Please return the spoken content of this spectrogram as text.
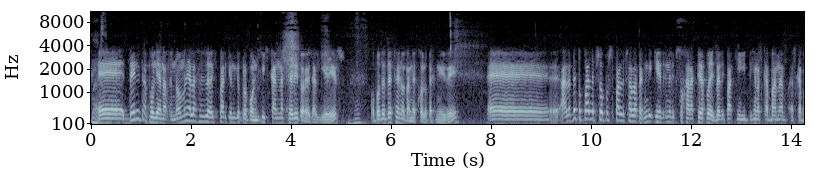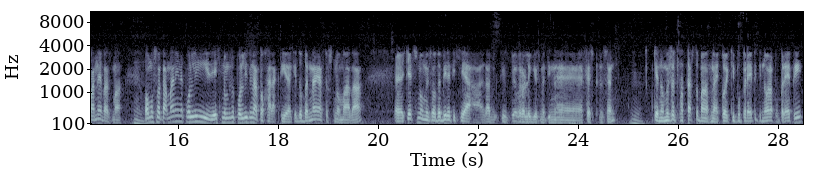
Μάλιστα. Ε, δεν ήταν πολύ αναμενόμενη, αλλά σας λέω, έχει πάρει καινούργιο προπονητή και έχει κάνει ένα σερί τώρα η Ζαλγκύρης, οπότε δεν φαίνονταν εύκολο παιχνίδι. Ε, αλλά δεν το πάλεψε όπως πάλεψε άλλα παιχνίδια και δεν έδειξε το χαρακτήρα που έχει. Δηλαδή υπάρχει, υπήρχε ένας σκαμπανα, σκαμπανέβασμα. Mm. Όμως ο Ταμάν είναι πολύ, έχει νομίζω πολύ δυνατό χαρακτήρα και τον περνάει αυτό στην ομάδα. Ε, και έτσι νομίζω δεν πήρε τυχαία τις δύο Ευρωλίγκες με την ε, Εφές Pilsen. Και νομίζω ότι θα φτάσει στον Παναθηναϊκό εκεί που πρέπει, την ώρα που πρέπει,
